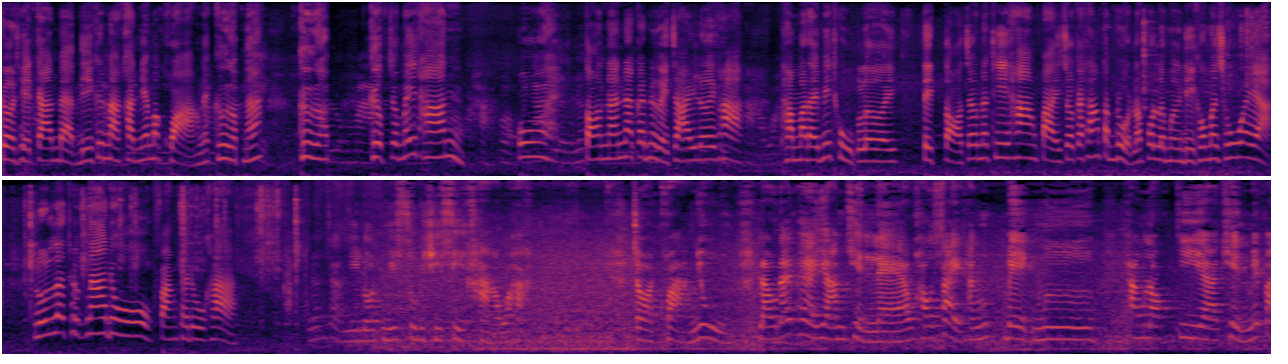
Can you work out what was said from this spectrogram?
เกิดเหตุการณ์แบบนี้ขึ้นมาคันนี้มาขวางนะเกือบนะ เกือบเกือบจะไม่ทัน โอ้ยตอนนั้นนะก็เหนื่อยใจเลยค่ะ ทำอะไรไม่ถูกเลย ติดต่อเจ้าหน้าที่ห้างไปจนกระทั่งตำรวจและพลเมืองดีเขามาช่วยอะลุ้นระทึกหน้าดูฟังเธอดูค่ะ เนื่องจากมีรถมิตซูบิชิสีขาวอะค่ะ จอดขวางอยู่ เราได้พยายามเข็นแล้วเขาใส่ทั้งเบรกมือ ทั้งล็อกเกียร์เข็นไม่ไป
